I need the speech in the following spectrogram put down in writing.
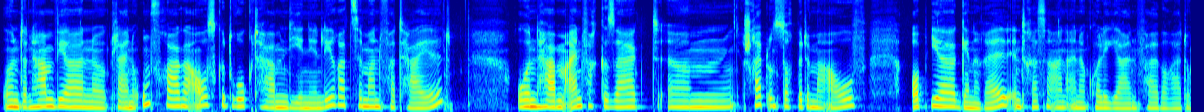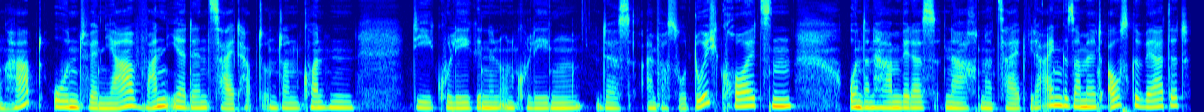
Und dann haben wir eine kleine Umfrage ausgedruckt, haben die in den Lehrerzimmern verteilt und haben einfach gesagt, ähm, schreibt uns doch bitte mal auf, ob ihr generell Interesse an einer kollegialen Fallberatung habt und wenn ja, wann ihr denn Zeit habt. Und dann konnten die Kolleginnen und Kollegen das einfach so durchkreuzen und dann haben wir das nach einer Zeit wieder eingesammelt, ausgewertet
